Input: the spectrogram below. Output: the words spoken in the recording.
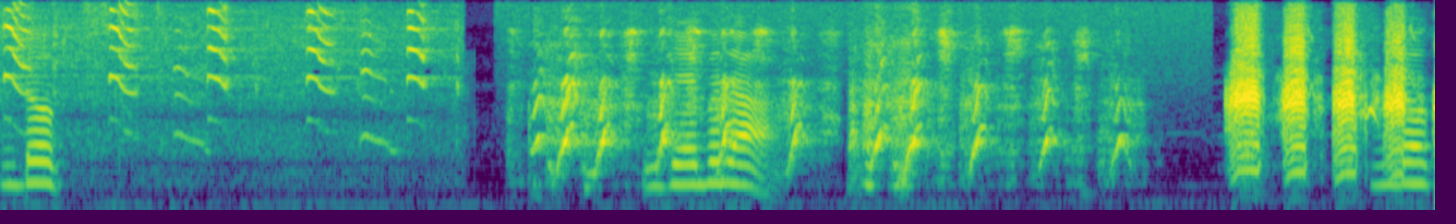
Duck zebra. Duck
